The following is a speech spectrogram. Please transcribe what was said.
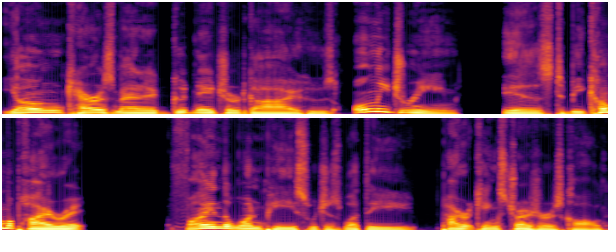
young, charismatic, good natured guy whose only dream is to become a pirate, find the One Piece, which is what the Pirate King's treasure is called,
